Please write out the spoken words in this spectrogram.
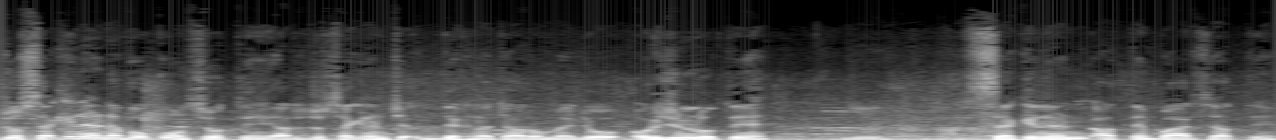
جو سیکنڈ ہینڈ ہے وہ کون سے ہوتے ہیں یار؟ جو سیکنڈ ہینڈ دیکھنا چاہ رہا ہوں میں جو اوریجنل ہوتے ہیں۔ جی۔ سیکنڈ ہینڈ آتے ہیں باہر سے آتے ہیں۔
